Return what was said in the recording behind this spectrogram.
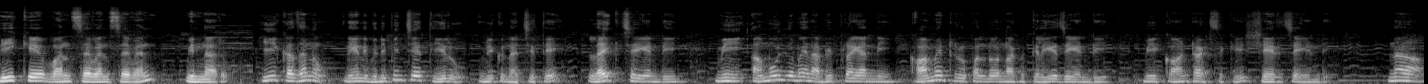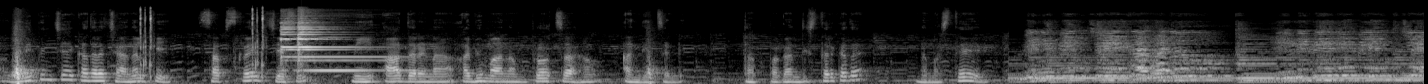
వికే వన్ సెవెన్ సెవెన్ విన్నారు. ఈ కథను నేను వినిపించే తీరు మీకు నచ్చితే లైక్ చేయండి మీ అమూల్యమైన అభిప్రాయాన్ని కామెంట్ రూపంలో నాకు తెలియజేయండి మీ కాంటాక్ట్స్కి షేర్ చేయండి. నా వినిపించే కథల ఛానల్కి సబ్స్క్రైబ్ చేసి మీ ఆదరణ అభిమానం ప్రోత్సాహం అందించండి. తప్పక అందిస్తారు కదా? నమస్తే. వినిపించే కథలు వినిపించే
